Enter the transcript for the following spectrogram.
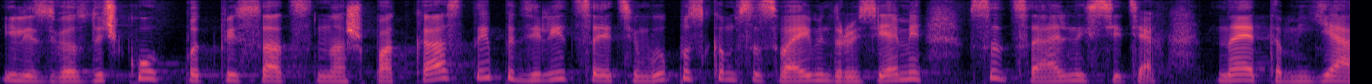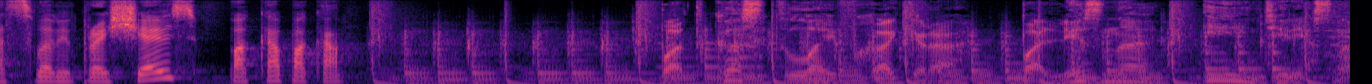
или звездочку, подписаться на наш подкаст и поделиться этим выпуском со своими друзьями в социальных сетях. На этом я с вами прощаюсь. Пока-пока. Подкаст лайфхакера. Полезно и интересно.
